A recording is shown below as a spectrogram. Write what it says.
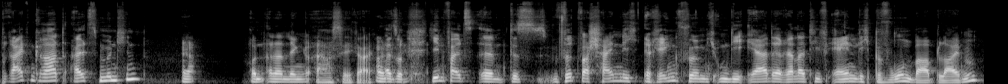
Breitengrad als München. Ja. Und anderen Längen, ach, ist egal. Und- also jedenfalls, ähm, das wird wahrscheinlich ringförmig um die Erde relativ ähnlich bewohnbar bleiben.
